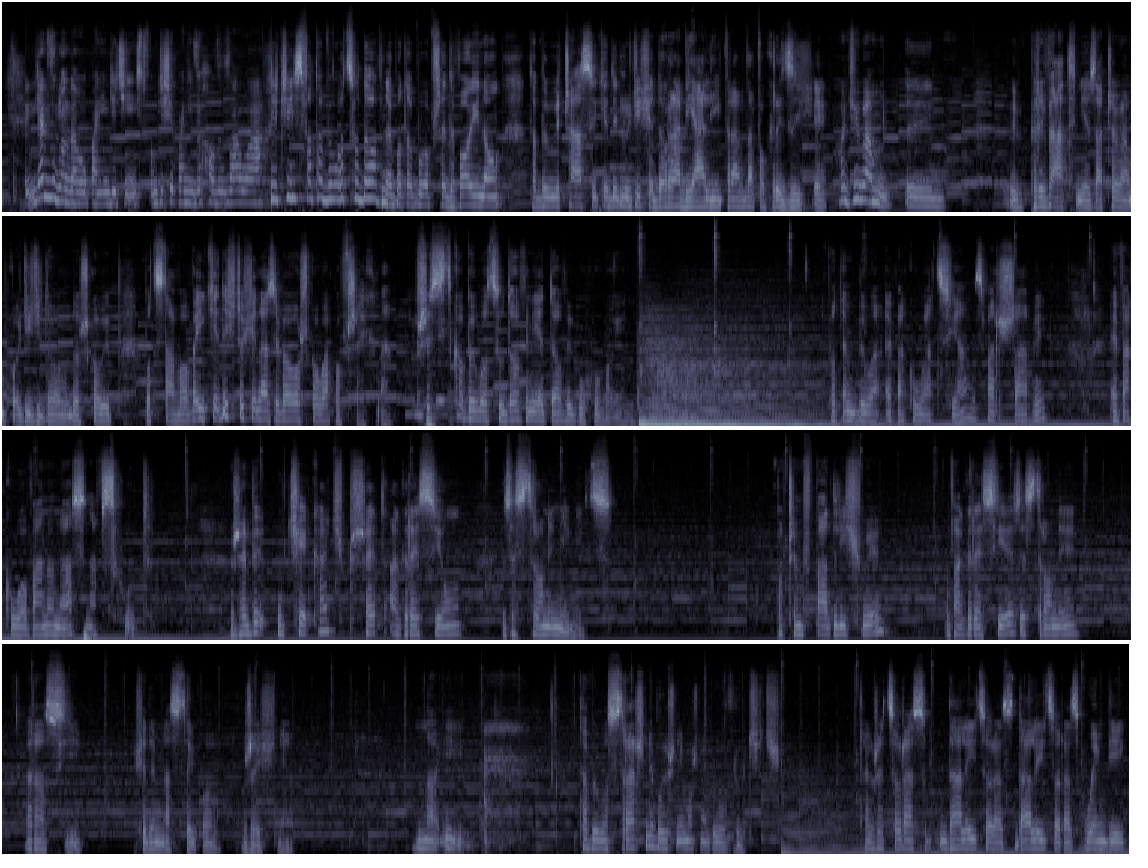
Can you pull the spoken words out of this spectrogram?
Jak wyglądało Pani dzieciństwo? Gdzie się Pani wychowywała? Dzieciństwo to było cudowne, bo to było przed wojną. To były czasy, kiedy ludzie się dorabiali, prawda, po kryzysie. Chodziłam y, y, prywatnie, zaczęłam chodzić do, do szkoły podstawowej. Kiedyś to się nazywało szkoła powszechna. Wszystko było cudownie do wybuchu wojny. Potem była ewakuacja z Warszawy. Ewakuowano nas na wschód, żeby uciekać przed agresją ze strony Niemiec. Po czym wpadliśmy w agresję ze strony Rosji 17 września. No i to było straszne, bo już nie można było wrócić. Także coraz dalej, coraz dalej, coraz głębiej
